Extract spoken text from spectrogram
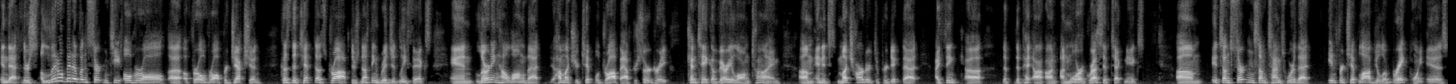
in that there's a little bit of uncertainty overall uh, for overall projection because the tip does drop. There's nothing rigidly fixed. And learning how long that, how much your tip will drop after surgery can take a very long time. Um, and it's much harder to predict that, I think, uh, the, the, on, on more aggressive techniques. Um, it's uncertain sometimes where that infratip lobular breakpoint is.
